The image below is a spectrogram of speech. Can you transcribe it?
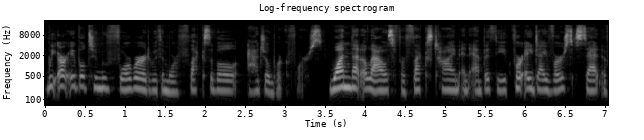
we are able to move forward with a more flexible, agile workforce, one that allows for flex time and empathy for a diverse set of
